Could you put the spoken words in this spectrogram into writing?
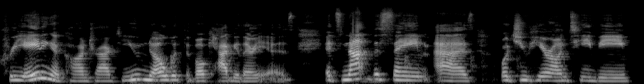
creating a contract, you know what the vocabulary is. It's not the same as what you hear on TV.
